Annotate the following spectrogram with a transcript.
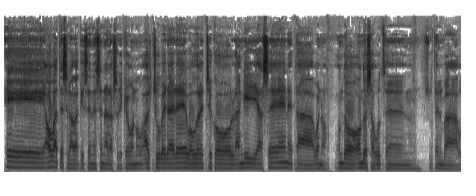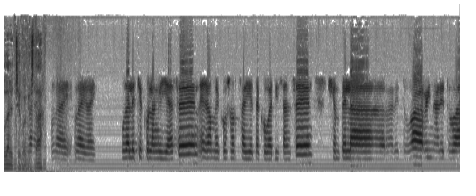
e, hau batez erabaki zen esen arazorik egon altxu bera ere ba, langilea zen eta bueno, ondo, ondo ezagutzen zuten ba, udaletxeko ezta? Bai, bai, bai udaletxeko langilea zen egameko sortzaietako bat izan zen xenpela raretoa rinaretoa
